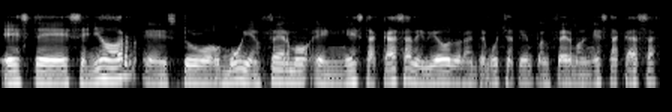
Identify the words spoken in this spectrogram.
Este señor estuvo muy enfermo en esta casa, vivió durante mucho tiempo enfermo en esta casa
